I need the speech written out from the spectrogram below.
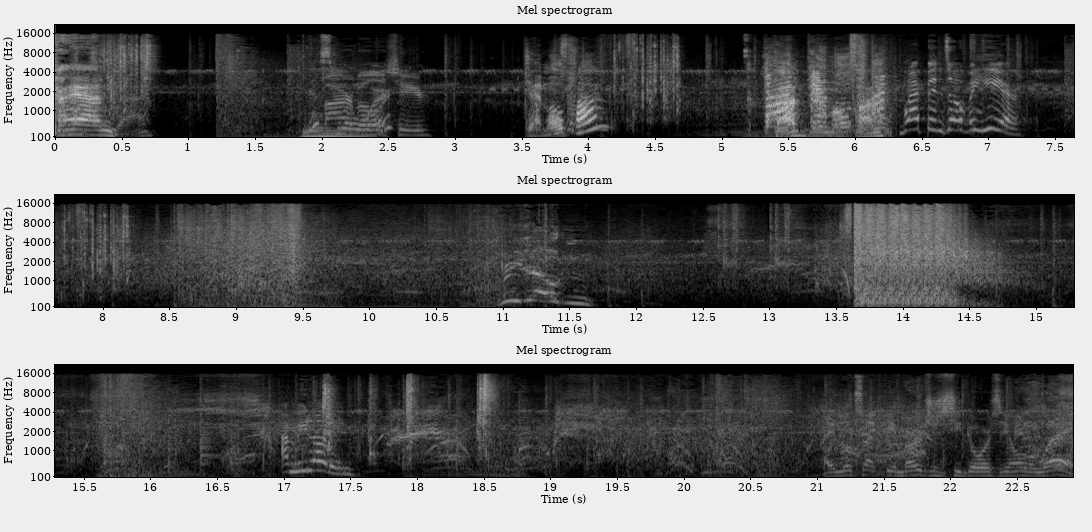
pan! Fire bullets here. demo pod? God demo time. Weapons over here! Reloading! I'm reloading. Hey, looks like the emergency door is the only way.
